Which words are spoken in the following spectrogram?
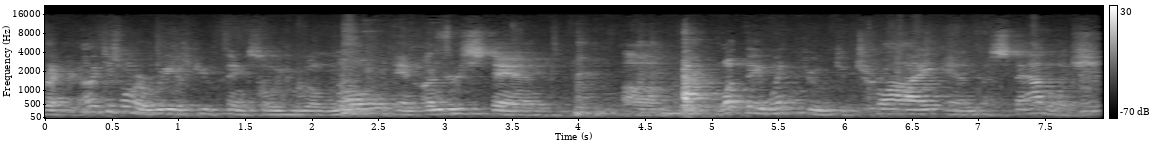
record. I just want to read a few things so you will know and understand um, what they went through to try and establish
